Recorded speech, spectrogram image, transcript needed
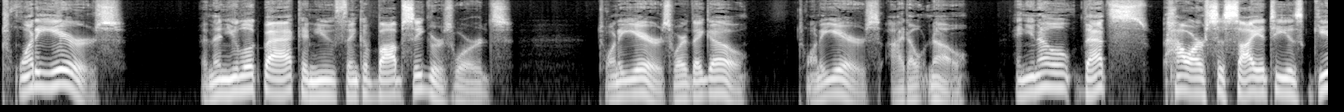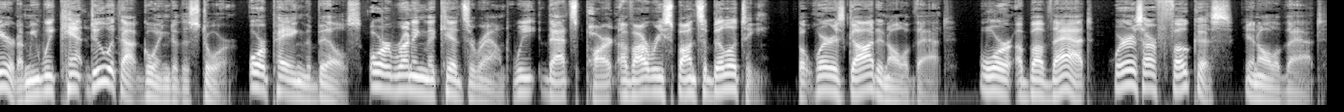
20 years. And then you look back and you think of Bob Seger's words 20 years, where'd they go? 20 years, I don't know. And you know, that's how our society is geared. I mean, we can't do without going to the store or paying the bills or running the kids around. We that's part of our responsibility. But where is God in all of that? Or above that, where is our focus in all of that?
